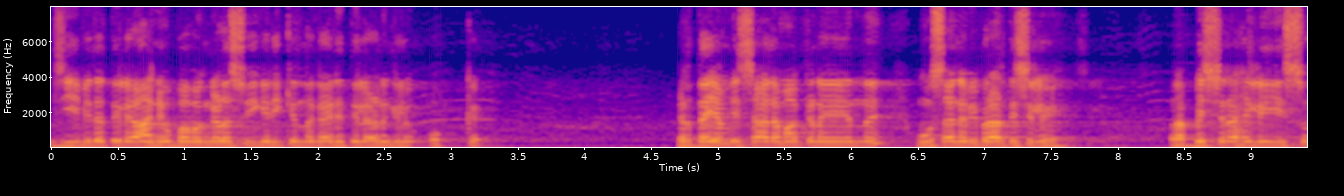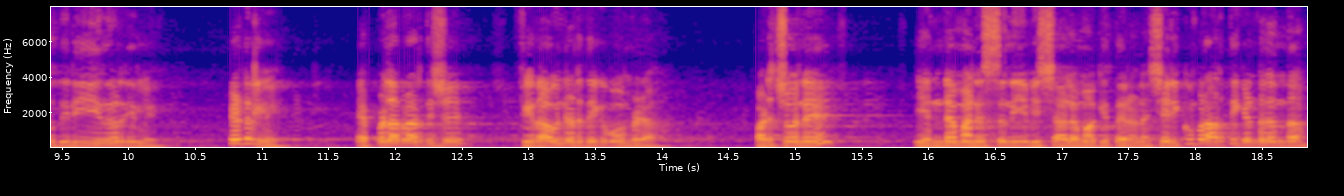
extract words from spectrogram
ജീവിതത്തിലെ അനുഭവങ്ങളെ സ്വീകരിക്കുന്ന കാര്യത്തിലാണെങ്കിലും ഒക്കെ ഹൃദയം വിശാലമാക്കണേ എന്ന് മൂസാ നബി പ്രാർത്ഥിച്ചില്ലേ? റബ്ബിഷ്റഹലി സുതിരി എന്ന് പറഞ്ഞില്ലേ? കേട്ടില്ലേ എപ്പോഴാണ് പ്രാർത്ഥിച്ച്? ഫിറാവിന്റെ അടുത്തേക്ക് പോകുമ്പോഴാ. പഠിച്ചോനെ എന്റെ മനസ്സ് നീ വിശാലമാക്കി തരണേ. ശരിക്കും പ്രാർത്ഥിക്കേണ്ടത് എന്താ?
